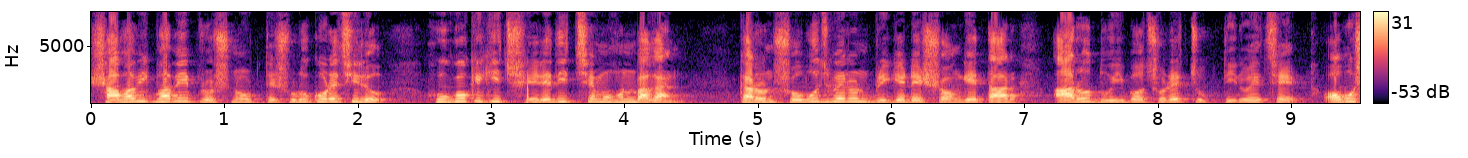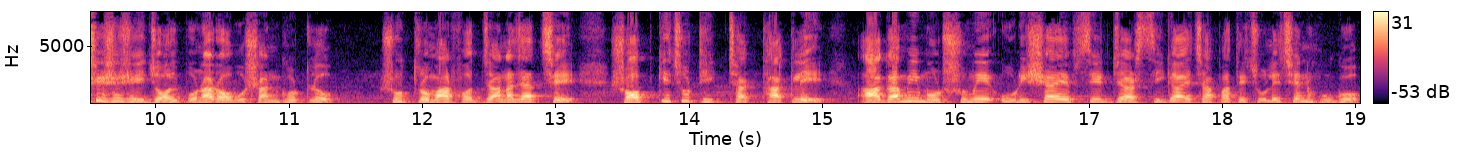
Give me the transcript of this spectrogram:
স্বাভাবিকভাবেই প্রশ্ন উঠতে শুরু করেছিল, হুগোকে কি ছেড়ে দিচ্ছে মোহনবাগান? কারণ সবুজ মেরুন ব্রিগেডের সঙ্গে তার আরও দুই বছরের চুক্তি রয়েছে। অবশেষে সেই জল্পনার অবসান ঘটল। সূত্র মারফত জানা যাচ্ছে সব কিছু ঠিকঠাক থাকলে আগামী মরশুমে ওড়িশা এফসির জার্সি গায়ে চাপাতে চলেছেন হুগো।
